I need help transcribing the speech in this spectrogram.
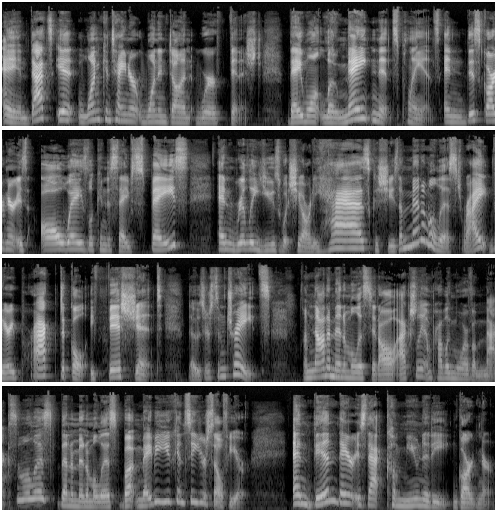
and that's it. One container, one and done. We're finished. They want low maintenance plants, and this gardener is always looking to save space and really use what she already has because she's a minimalist, right? Very practical, efficient. Those are some traits. I'm not a minimalist at all. Actually, I'm probably more of a maximalist than a minimalist, but maybe you can see yourself here. And then there is that community gardener.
